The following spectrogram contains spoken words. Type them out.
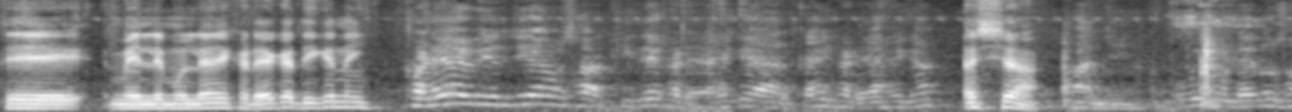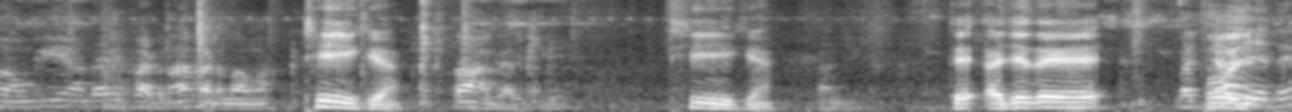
ਤੇ ਮੇਲੇ ਮੁੱਲਿਆਂ 'ਚ ਖੜਿਆ ਕਦੀ ਕਿ ਨਹੀਂ? ਖੜਿਆ ਵੀਰ ਜੀ ਆ ਵਿਸਾਖੀ ਦੇ ਖੜਿਆ ਹੈਗਾ ਐਰਕਾ ਹੀ ਖੜਿਆ ਹੈਗਾ। ਅੱਛਾ। ਹਾਂਜੀ ਉਹ ਵੀ ਮੁੰਡੇ ਨੂੰ ਸੌਂਗੀ ਆਂਦਾ ਇਹ ਖੜਨਾ ਖੜਨਾ ਵਾ। ਠੀਕ ਹੈ। ਤਾਂ ਕਰਕੇ। ਠੀਕ ਹੈ। ਹਾਂਜੀ। ਤੇ ਅਜੇ ਤੇ ਬੱਚਾ ਹੋ ਅਜੇ ਤੇ?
